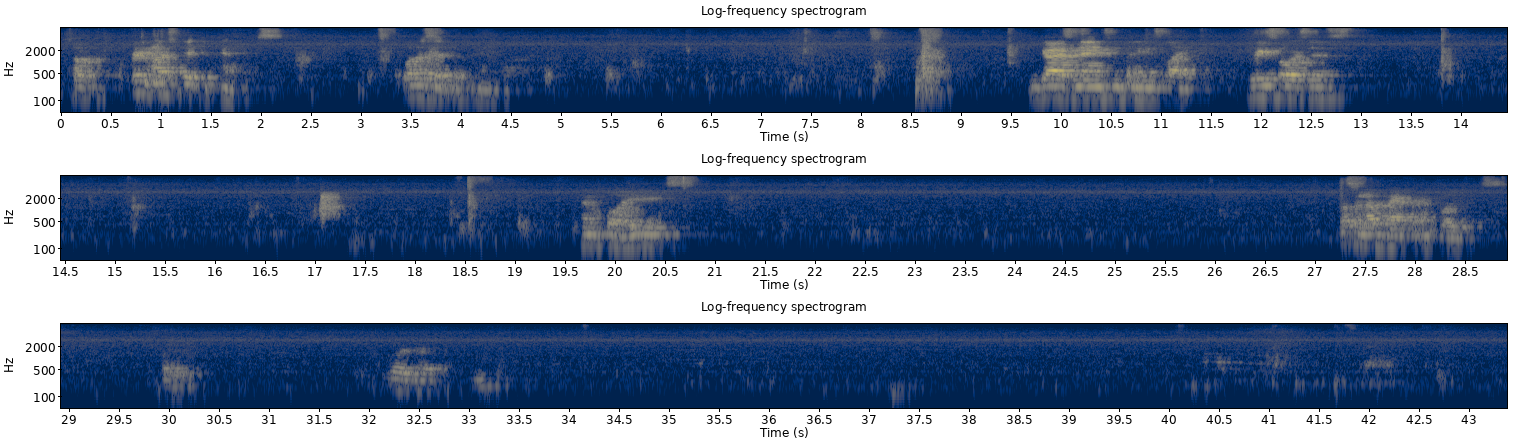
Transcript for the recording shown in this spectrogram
So pretty much it depends. What does it depend on? Guys some things like resources. Employees. That's another name for employees?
